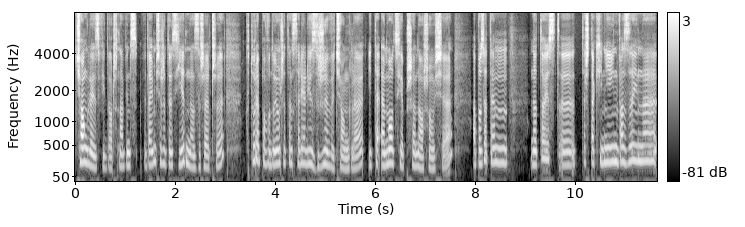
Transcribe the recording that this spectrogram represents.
ciągle jest widoczna, więc wydaje mi się, że to jest jedna z rzeczy, które powodują, że ten serial jest żywy ciągle i te emocje przenoszą się, a poza tym no to jest y, też taki nieinwazyjny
